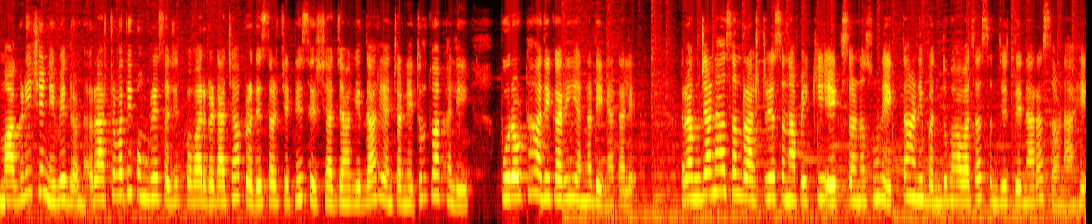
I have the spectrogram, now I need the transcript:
मागणीचे निवेदन राष्ट्रवादी काँग्रेस अजित पवार गटाच्या प्रदेश सरचिटणीस शिरशाद जहागीरदार यांच्या नेतृत्वाखाली पुरवठा अधिकारी यांना देण्यात आले. रमजान हा सण राष्ट्रीय सणापैकी एक सण असून एकता आणि बंधुभावाचा संदेश देणारा सण आहे.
